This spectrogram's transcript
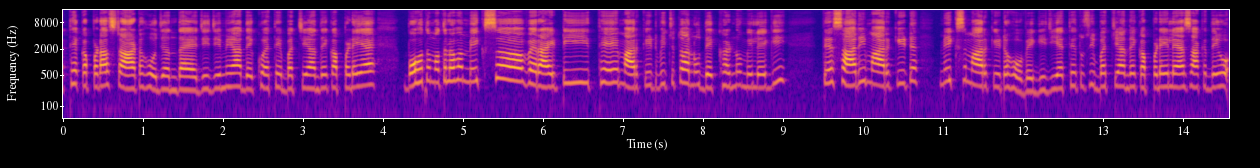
ਇੱਥੇ ਕੱਪੜਾ ਸਟਾਰਟ ਹੋ ਜਾਂਦਾ ਹੈ ਜੀ। ਜਿਵੇਂ ਆ ਦੇਖੋ, ਇੱਥੇ ਬੱਚਿਆਂ ਦੇ ਕੱਪੜੇ ਐ। ਬਹੁਤ ਮਤਲਬ ਮਿਕਸ ਵੈਰਾਈਟੀ ਇੱਥੇ ਮਾਰਕੀਟ ਵਿੱਚ ਤੁਹਾਨੂੰ ਦੇਖਣ ਨੂੰ ਮਿਲੇਗੀ ਤੇ ਸਾਰੀ ਮਾਰਕੀਟ ਮਿਕਸ ਮਾਰਕੀਟ ਹੋਵੇਗੀ ਜੀ। ਇੱਥੇ ਤੁਸੀਂ ਬੱਚਿਆਂ ਦੇ ਕੱਪੜੇ ਲੈ ਸਕਦੇ ਹੋ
